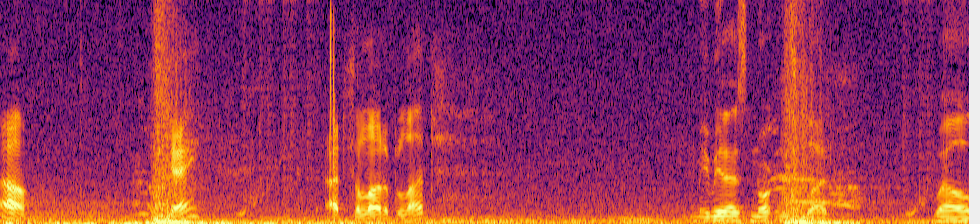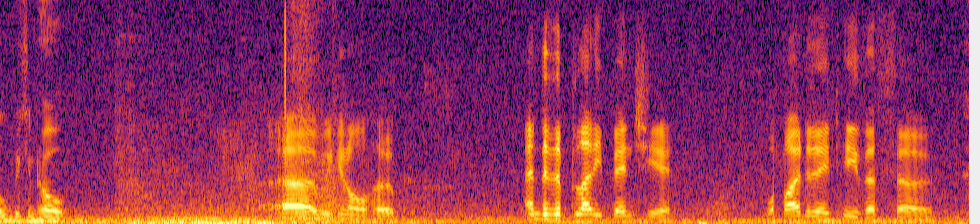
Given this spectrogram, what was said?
oh. Okay. That's a lot of blood. Maybe that's Norton's blood. Well, we can hope. Uh, we can all hope. And there's a bloody bench here. Why do they tease us so?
